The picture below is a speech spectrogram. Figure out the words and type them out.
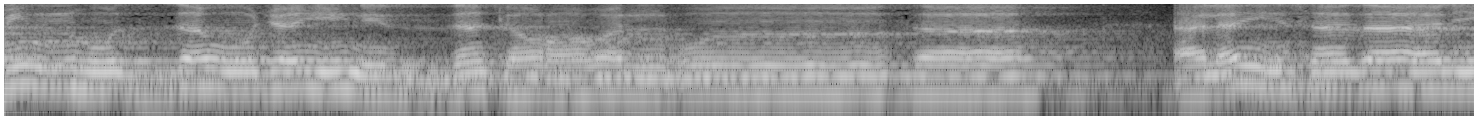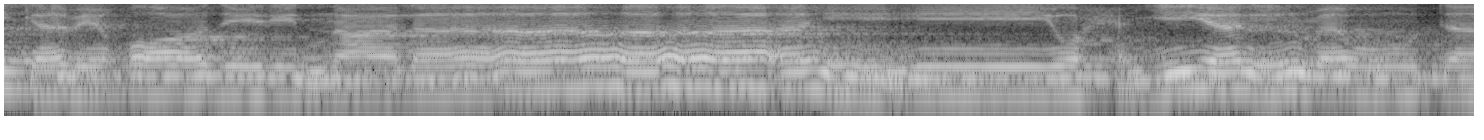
منه الزوجين الذكر والأنثى أليس ذلك بقادر على أن يحيي الموتى.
